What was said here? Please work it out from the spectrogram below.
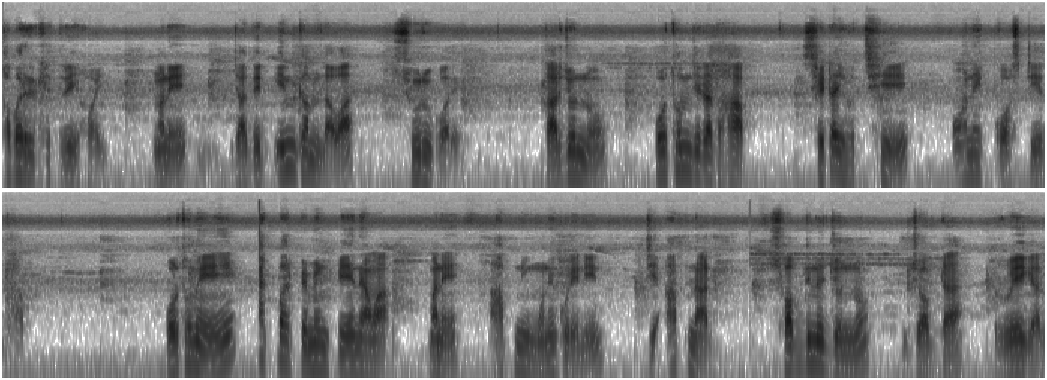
সবারের ক্ষেত্রেই হয়। মানে যাদের ইনকাম দেওয়া শুরু করে, তার জন্য প্রথম যেটা ধাপ, সেটাই হচ্ছে অনেক কষ্টের ধাপ। প্রথমে একবার পেমেন্ট পেয়ে নেওয়া মানে আপনি মনে করে নিন যে আপনার সব দিনের জন্য জবটা রয়ে গেল।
